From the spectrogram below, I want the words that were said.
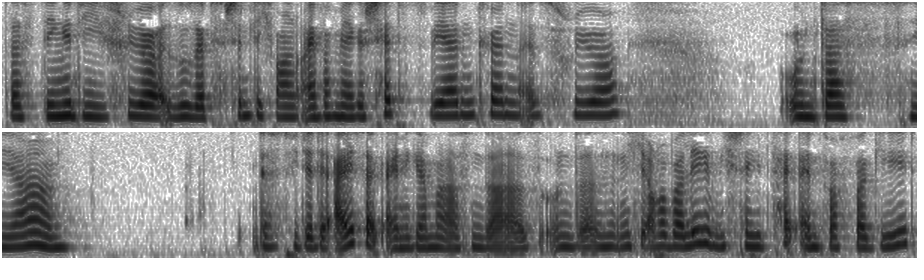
dass Dinge, die früher so selbstverständlich waren, einfach mehr geschätzt werden können als früher. Und dass, ja, dass wieder der Alltag einigermaßen da ist und dann nicht auch überlege, wie schnell die Zeit einfach vergeht.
